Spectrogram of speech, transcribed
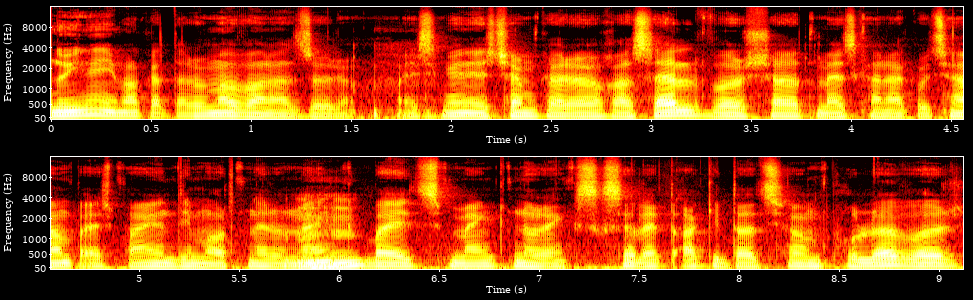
Նույնը հիմա կատարվում է Վանաձորում։ Այսինքն ես չեմ կարող ասել, որ շատ մեծ քանակությամբ այս բանը դիմորդներ ունենք, բայց մենք նոր ենք սկսել այդ ագիտացիոն փուլը, որ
